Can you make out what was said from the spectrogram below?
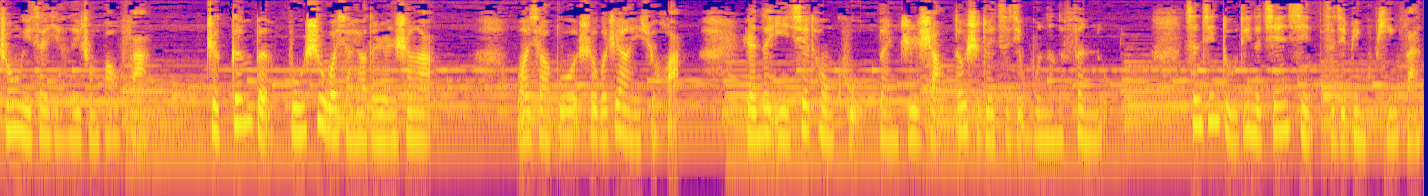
终于在眼泪中爆发。这根本不是我想要的人生啊！王小波说过这样一句话：人的一切痛苦，本质上都是对自己无能的愤怒。曾经笃定的坚信自己并不平凡，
